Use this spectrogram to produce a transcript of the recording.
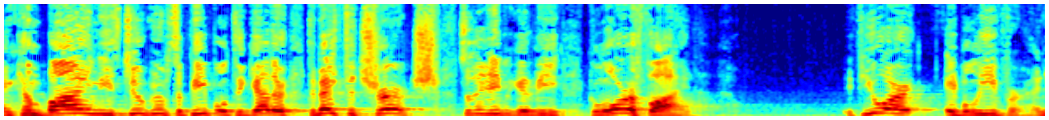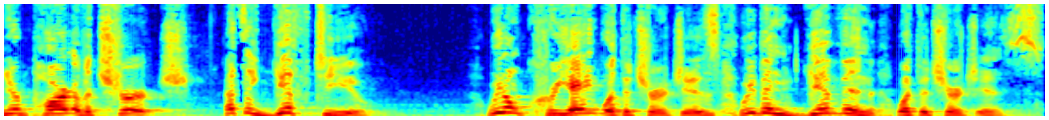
and combine these two groups of people together to make the church so that he could be glorified. If you are a believer and you're part of a church, that's a gift to you. We don't create what the church is, we've been given what the church is.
